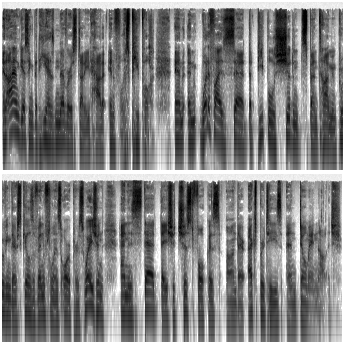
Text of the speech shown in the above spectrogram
And I am guessing that he has never studied how to influence people. And and what if I said that people shouldn't spend time improving their skills of influence or persuasion, and instead they should just focus on their expertise and domain knowledge?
